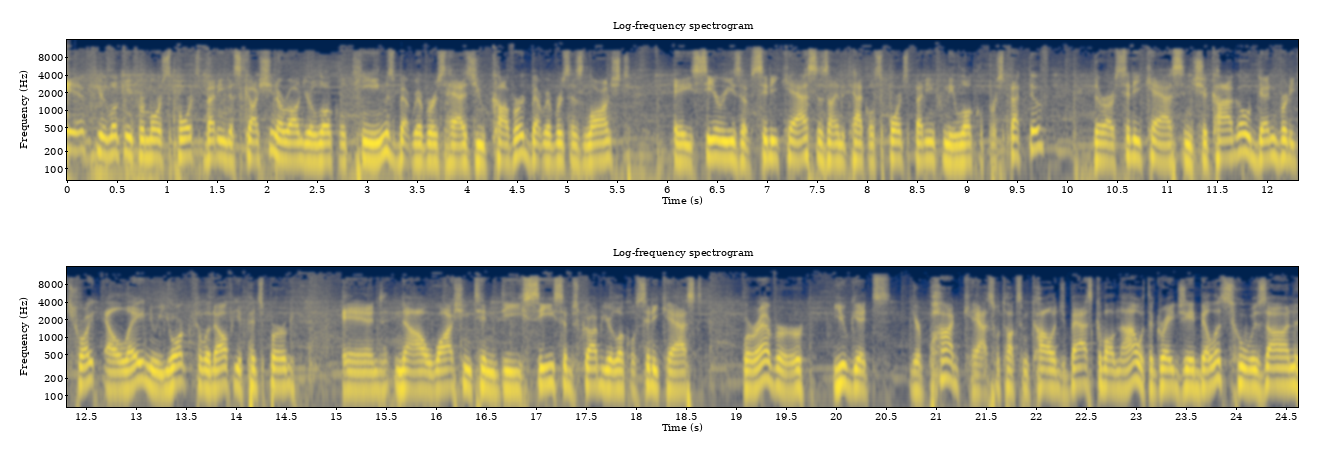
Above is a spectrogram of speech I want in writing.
If you're looking for more sports betting discussion around your local teams, Bet Rivers has you covered. Bet Rivers has launched a series of CityCasts designed to tackle sports betting from the local perspective. There are CityCasts in Chicago, Denver, Detroit, LA, New York, Philadelphia, Pittsburgh, and now Washington, D.C. Subscribe to your local CityCast wherever you get your podcast. We'll talk some college basketball now with the great Jay Bilas, who was on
